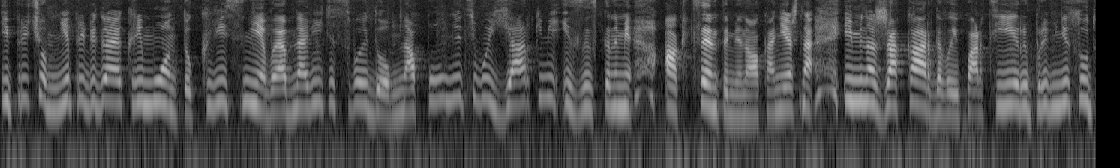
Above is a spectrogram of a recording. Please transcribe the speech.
И причем, не прибегая к ремонту, к весне вы обновите свой дом, наполните его яркими, изысканными акцентами. Ну а, конечно, именно жаккардовые портьеры привнесут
